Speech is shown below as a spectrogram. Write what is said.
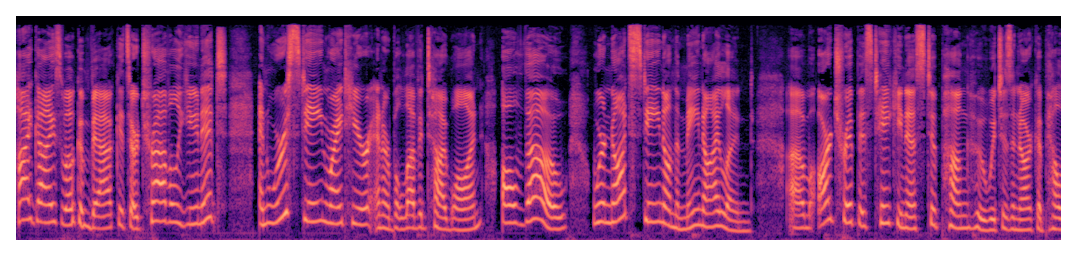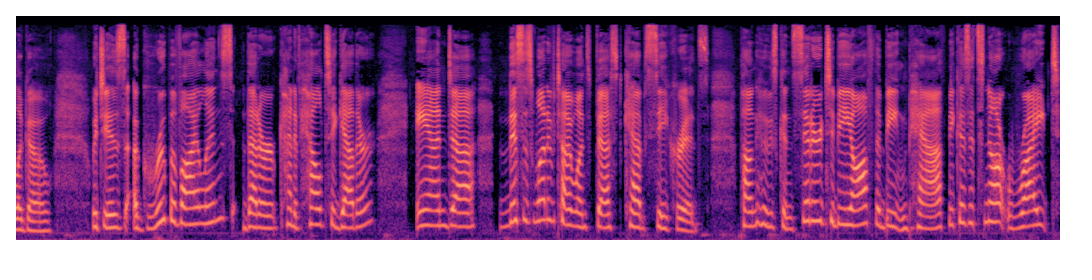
Hi, guys, welcome back. It's our travel unit, and we're staying right here in our beloved Taiwan, although we're not staying on the main island. Um, our trip is taking us to Penghu, which is an archipelago, which is a group of islands that are kind of held together. And uh, this is one of Taiwan's best kept secrets. Penghu is considered to be off the beaten path because it's not right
